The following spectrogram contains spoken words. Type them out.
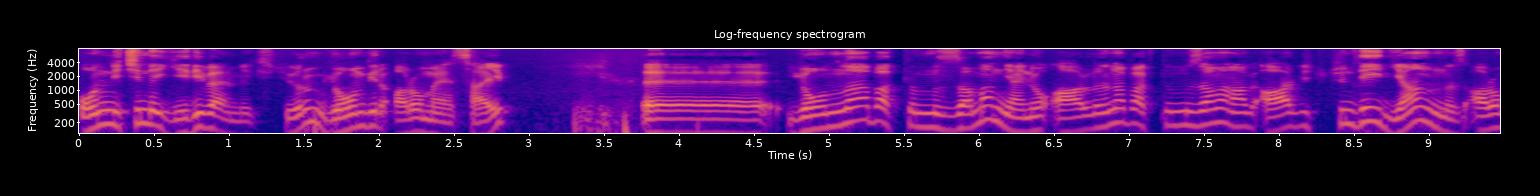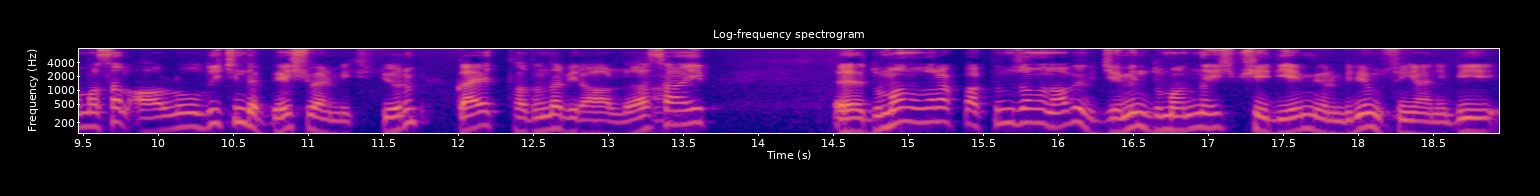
Onun için de 7 vermek istiyorum. Yoğun bir aromaya sahip. Ee, yoğunluğa baktığımız zaman yani o ağırlığına baktığımız zaman abi ağır bir tütün değil. Yalnız aromasal ağırlığı olduğu için de 5 vermek istiyorum. Gayet tadında bir ağırlığa sahip. Ee, duman olarak baktığımız zaman abi Cem'in dumanına hiçbir şey diyemiyorum biliyor musun? Yani bir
